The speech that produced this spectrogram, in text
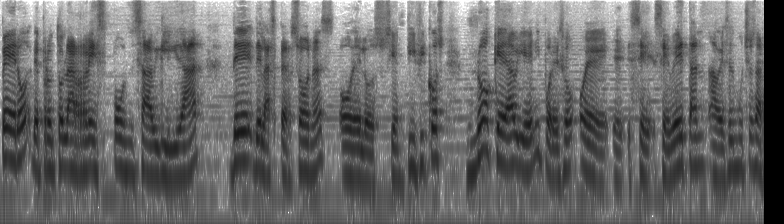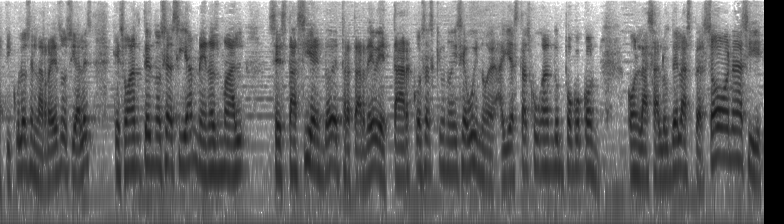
pero de pronto la responsabilidad de, las personas o de los científicos no queda bien y por eso eh, eh, se, se, vetan a veces muchos artículos en las redes sociales, que eso antes no se hacía, menos mal se está haciendo de tratar de vetar cosas que uno dice, uy, no, ahí estás jugando un poco con, con la salud de las personas y,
